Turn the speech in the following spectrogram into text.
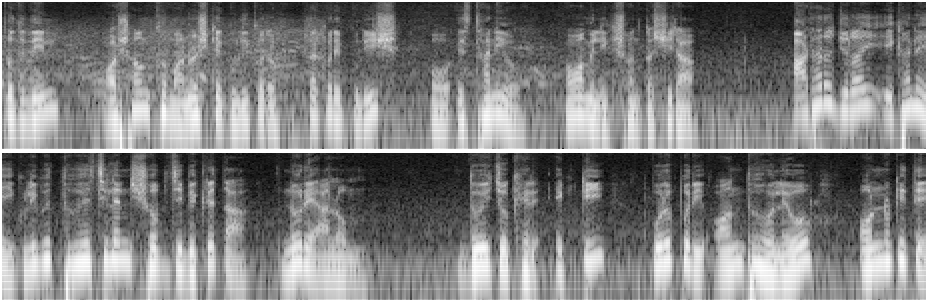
প্রতিদিন অসংখ্য মানুষকে গুলি করে হত্যা করে পুলিশ ও স্থানীয় আওয়ামী লীগ সন্ত্রাসীরা। আঠারো জুলাই এখানেই গুলিবিদ্ধ হয়েছিলেন সবজি বিক্রেতা নূরে আলম। দুই চোখের একটি পুরোপুরি অন্ধ হলেও অন্যটিতে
